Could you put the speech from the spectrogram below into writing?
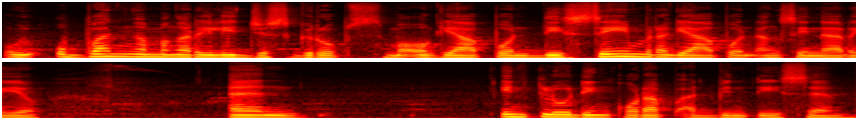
uban nga mga religious groups mao gyapon the same ra gyapon ang senaryo and including corrupt Adventism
